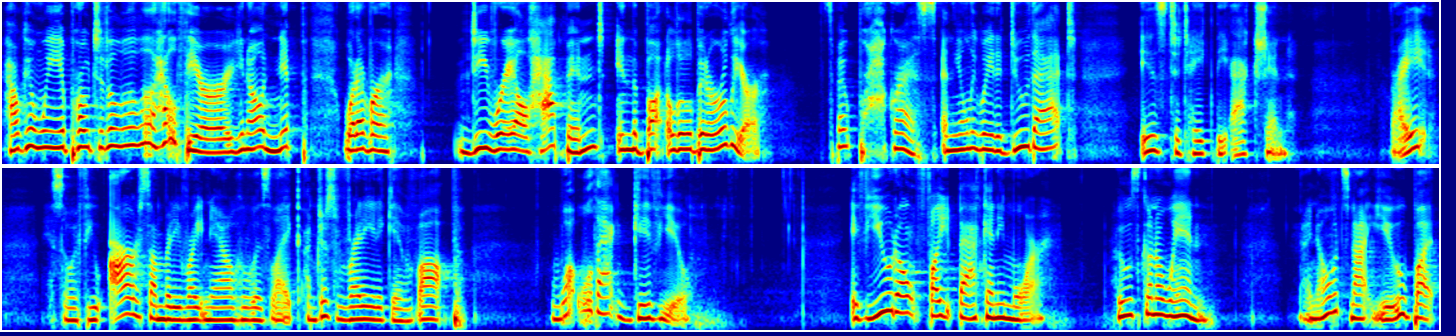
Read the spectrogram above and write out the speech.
How can we approach it a little healthier? You know, nip whatever derail happened in the butt a little bit earlier. It's about progress. And the only way to do that is to take the action, right? So if you are somebody right now who is like, I'm just ready to give up, what will that give you? If you don't fight back anymore, who's going to win? I know it's not you, but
